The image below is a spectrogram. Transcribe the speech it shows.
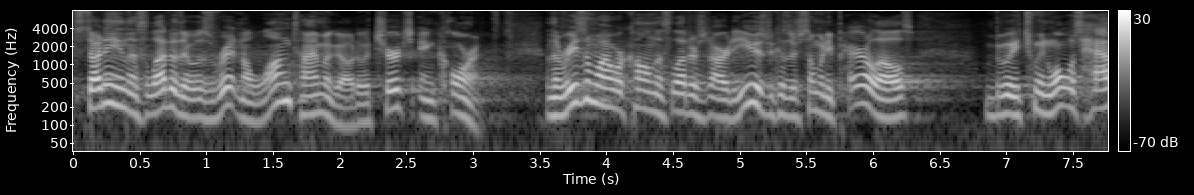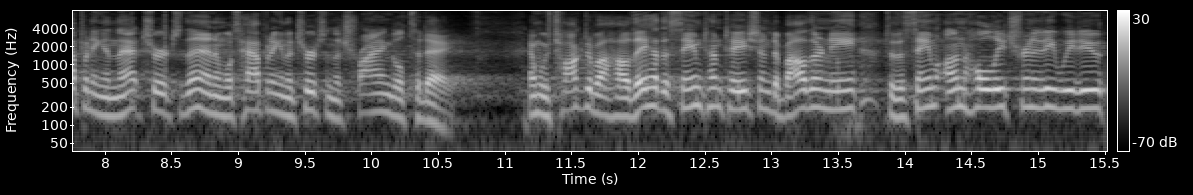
studying this letter that was written a long time ago to a church in Corinth. And the reason why we're calling this Letters to RDU is because there's so many parallels between what was happening in that church then and what's happening in the church in the triangle today. And we've talked about how they had the same temptation to bow their knee to the same unholy trinity we do,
